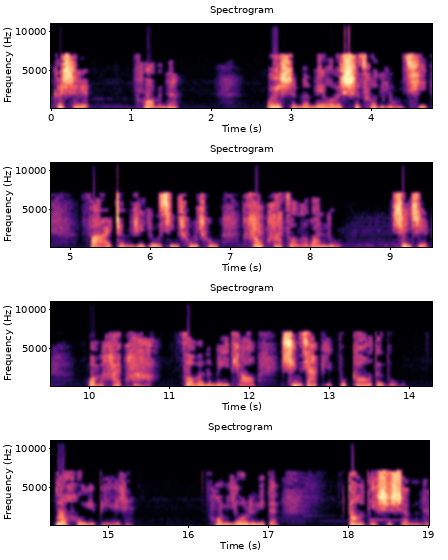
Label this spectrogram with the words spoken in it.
可是我们呢？为什么没有了试错的勇气，反而整日忧心忡忡，害怕走了弯路？甚至我们害怕走了那么一条性价比不高的路，落后于别人。我们忧虑的到底是什么呢？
